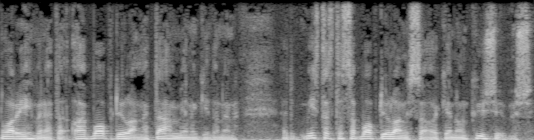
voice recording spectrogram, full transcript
nuori ihminen, että ai Bob Dylan, että tämä on mielenkiintoinen, että mistä tässä Bob Dylanissa oikein on kysymys.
